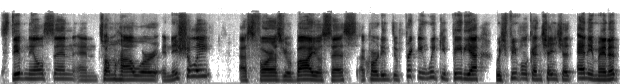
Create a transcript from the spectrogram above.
Steve Nielsen and Tom Howard initially. as far as your bio says, according to freaking Wikipedia, which people can change at any minute.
